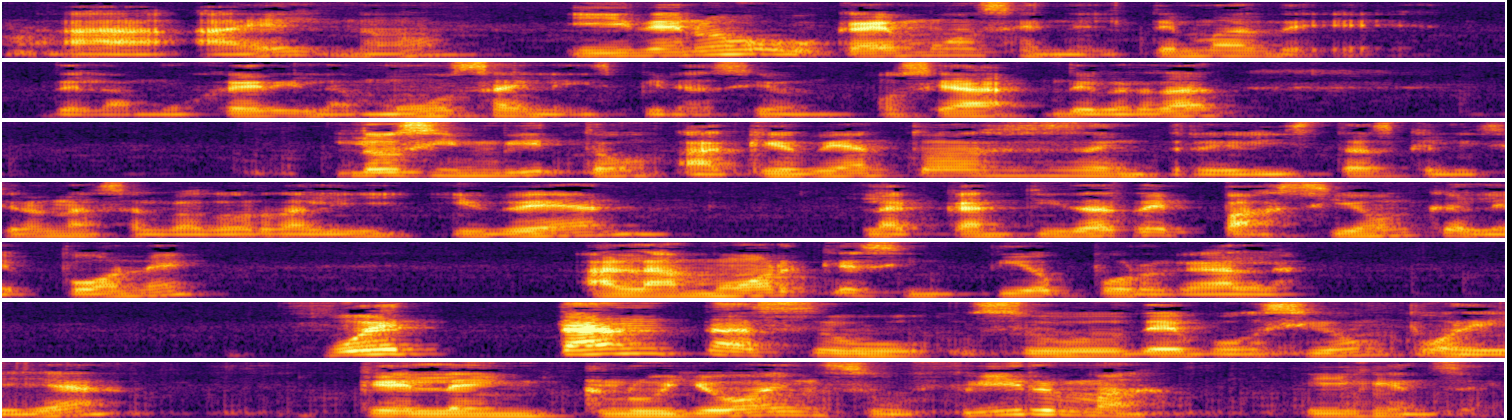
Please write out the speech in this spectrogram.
a, él, ¿no? Y de nuevo caemos en el tema de, la mujer y la musa y la inspiración. O sea, de verdad, los invito a que vean todas esas entrevistas que le hicieron a Salvador Dalí y vean la cantidad de pasión que le pone al amor que sintió por Gala. Fue tanta su, su devoción por ella que le incluyó en su firma. Fíjense.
